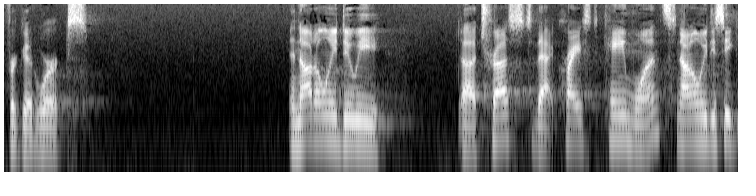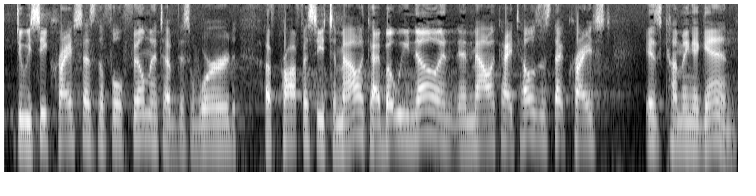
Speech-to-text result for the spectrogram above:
for good works. And not only do we uh, trust that Christ came once. Not only do, see, do, we see Christ as the fulfillment of this word of prophecy to Malachi, but we know, and, and Malachi tells us, that Christ is coming again.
